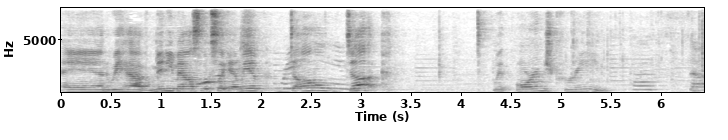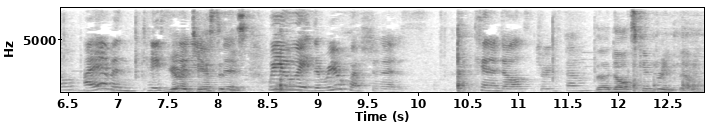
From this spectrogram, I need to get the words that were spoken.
and we have Minnie Mouse. Looks like, and we have Donald Duck with orange cream. That's so. I haven't tasted. You haven't tasted this. these. Wait, wait. The real question is, can adults drink them? The adults can drink them,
